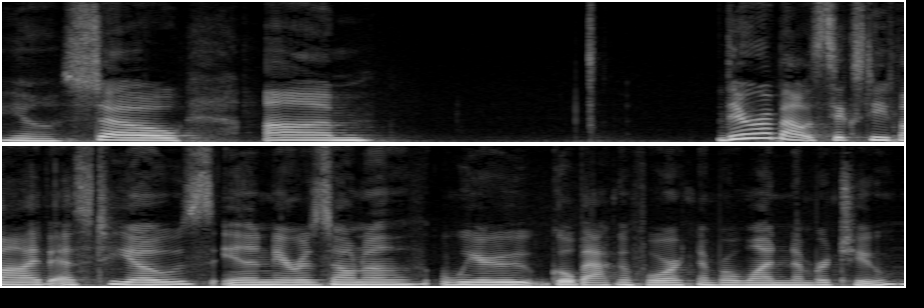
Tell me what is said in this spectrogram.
Yeah. So um, there are about 65 STOs in Arizona. We go back and forth, number one, number two.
